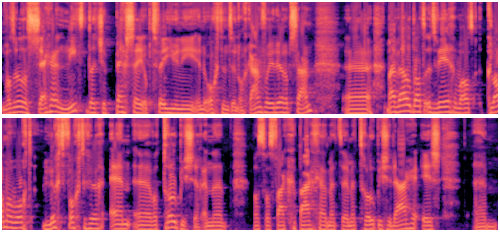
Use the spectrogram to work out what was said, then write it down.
wat wil dat zeggen? Niet dat je per se op 2 juni in de ochtend een orkaan voor je deur hebt staan. Uh, maar wel dat het weer wat klammer wordt, luchtvochtiger en uh, wat tropischer. En uh, wat, wat vaak gepaard gaat met, met tropische dagen is um,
